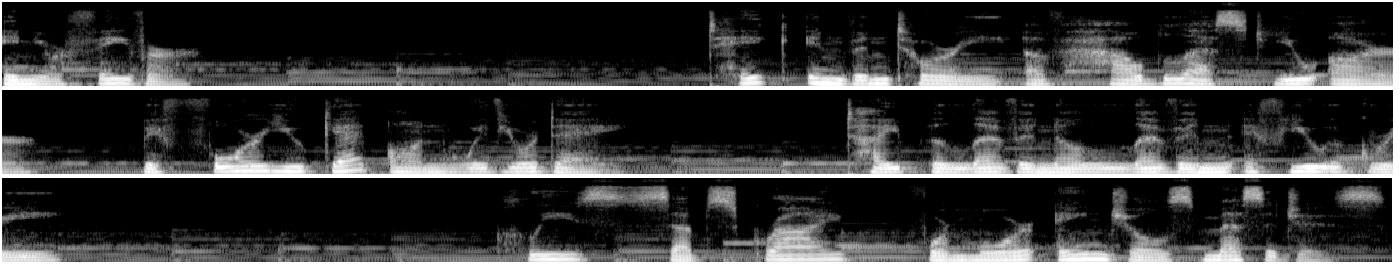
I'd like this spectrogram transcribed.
in your favor. Take inventory of how blessed you are before you get on with your day type 1111 if you agree. Please subscribe for more angels messages.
